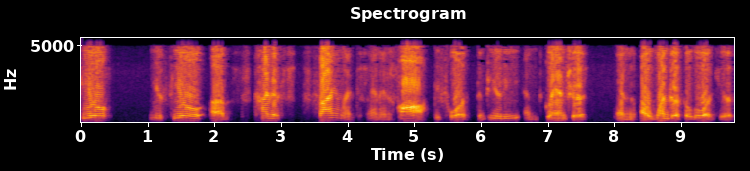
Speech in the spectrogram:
feel you feel uh, kind of silent and in awe before the beauty and grandeur and uh, wonder of the Lord. You're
